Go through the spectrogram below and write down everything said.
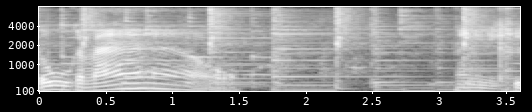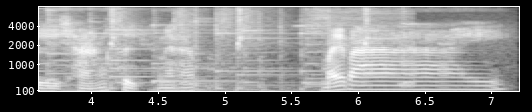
สู้กันแล้ว นี่คือช้างศึกนะครับ บ๊ายบาย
